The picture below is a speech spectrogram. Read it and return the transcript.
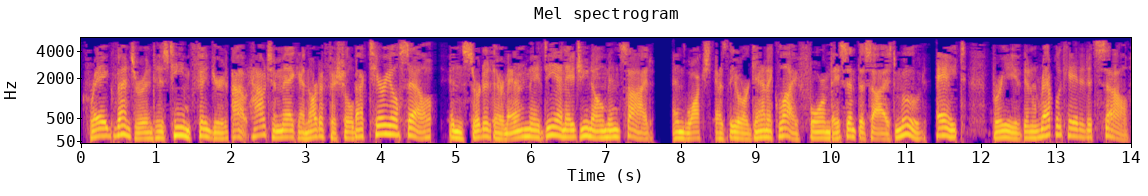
Craig Venter and his team figured out how to make an artificial bacterial cell, inserted their man-made DNA genome inside, and watched as the organic life form they synthesized moved, ate, breathed and replicated itself.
